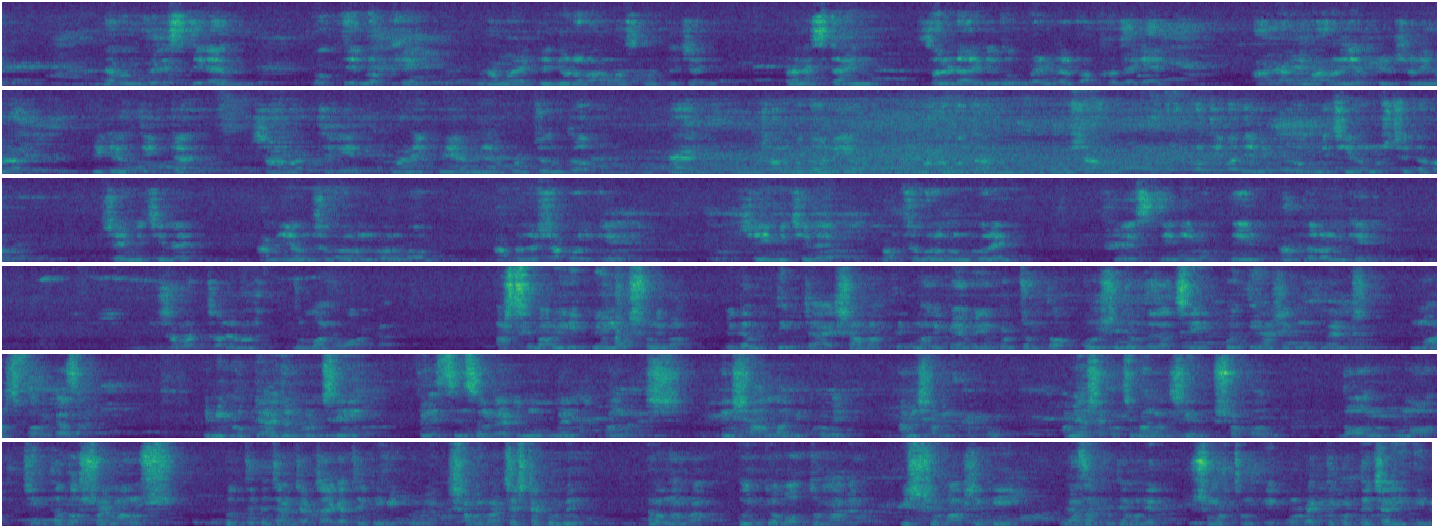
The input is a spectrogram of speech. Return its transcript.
এবং ফিলিস্তিনের মুক্তির লক্ষ্যে আমরা একটি জোরালো আওয়াজ করতে চাই। প্যালেস্টাইন সলিডারিটি মুভমেন্টের পক্ষ থেকে আগামী বারোই এপ্রিল শনিবার বিকেল তিনটায় শাহবাগ থেকে মানিক মিয়া পর্যন্ত এক সর্বদলীয় মানবতা বিশাল প্রতিবাদী বিক্ষোভ মিছিল অনুষ্ঠিত হবে। সেই মিছিলে আমি অংশগ্রহণ করব। আপনাদের সকলকে সেই মিছিলে অংশগ্রহণ করে ফিলিস্তিনি মুক্তির আন্দোলনকে সমর্থন এবং আসছে বারোই এপ্রিল, শনিবার। বিকাল তিনটায় শাহবাগ থেকে মালিক অ্যাভিনিউ পর্যন্ত অনুষ্ঠিত হতে যাচ্ছে ঐতিহাসিক মুভমেন্ট মার্চ ফর গাজা এই বিক্ষোভটি আয়োজন করছে ফিলিস্তিন সলিডারিটি মুভমেন্ট বাংলাদেশ ইনশাআল্লাহ বিক্ষোভে আমি সামিল থাকব। আমি আশা করছি বাংলাদেশের সকল দল, মত, চিন্তা দর্শনের মানুষ প্রত্যেকে যার যার জায়গা থেকে বিক্ষোভে সামিল চেষ্টা করবে এবং আমরা ঐক্যবদ্ধভাবে বিশ্ববাসীকে গাজার প্রতি আমাদের সমর্থনকে ব্যক্ত করতে চাই এই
